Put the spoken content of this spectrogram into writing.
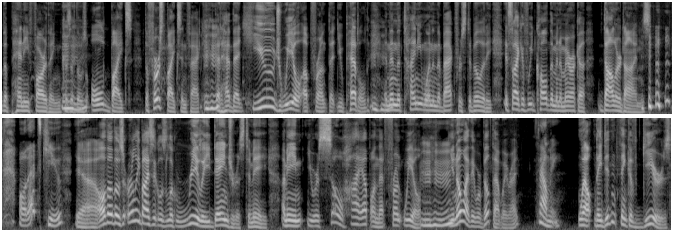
the penny farthing because mm-hmm. of those old bikes, the first bikes, in fact, mm-hmm. that had that huge wheel up front that you pedaled mm-hmm. and then the tiny one in the back for stability. It's like if we'd called them in America dollar dimes. oh, that's cute. Yeah, although those early bicycles look really dangerous to me. I mean, you were so high up on that front wheel. Mm-hmm. You know why they were built that way, right? Tell me. Well, they didn't think of gears,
